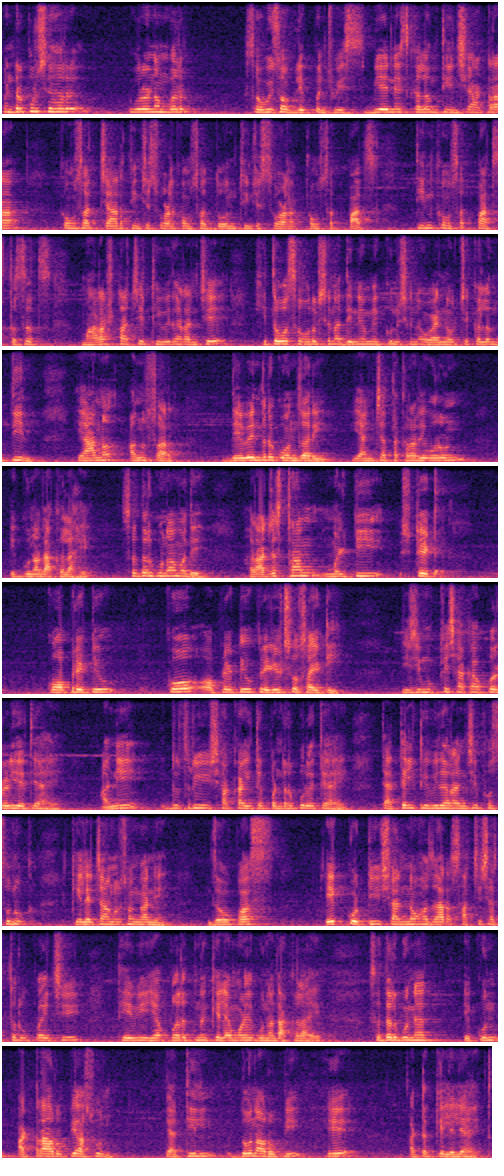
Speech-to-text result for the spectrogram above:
पंढरपूर शहर गुन्हा नंबर सव्वीस ऑब्लिक पंचवीस. बी एन एस कलम तीनशे अठरा कंसात चार तीनशे सोळा कंसात दोन तीनशे सोळा कंसात पाच. तीन कंसात पाच. तसंच महाराष्ट्राचे ठेवीदारांचे हित व संरक्षण अधिनियम एकोणीसशे नव्याण्णवचे कलम तीन या न अनुसार देवेंद्र गोंजारी यांच्या तक्रारीवरून एक गुन्हा दाखल आहे. सदर गुन्ह्यामध्ये Rajasthan multi state cooperative cooperative credit society जी मुख्य शाखा परळी येथे आहे आणि दुसरी शाखा इथे पंढरपूर येथे आहे. त्यातील ठेवीदारांची फसवणूक केल्याच्या अनुषंगाने जवळपास एक कोटी शहाण्णव हजार सातशे शहात्तर रुपयाची ठेवी ह्या परत न केल्यामुळे गुन्हा दाखल आहे. सदर गुन्ह्यात एकूण अठरा आरोपी असून त्यातील दोन आरोपी हे अटक केलेले आहेत.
